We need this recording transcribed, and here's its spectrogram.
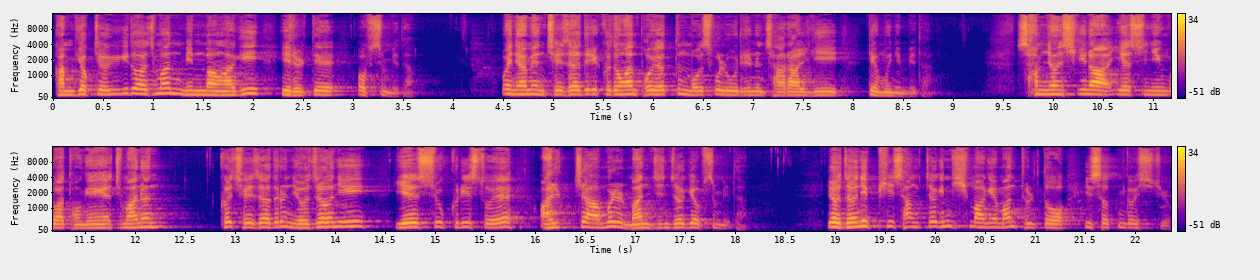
감격적이기도 하지만 민망하기 이를 데 없습니다. 왜냐하면 제자들이 그동안 보였던 모습을 우리는 잘 알기 때문입니다. 3년씩이나 예수님과 동행했지만은 그 제자들은 여전히 예수 그리스도의 알짜함을 만진 적이 없습니다. 여전히 피상적인 희망에만 들떠 있었던 것이죠.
